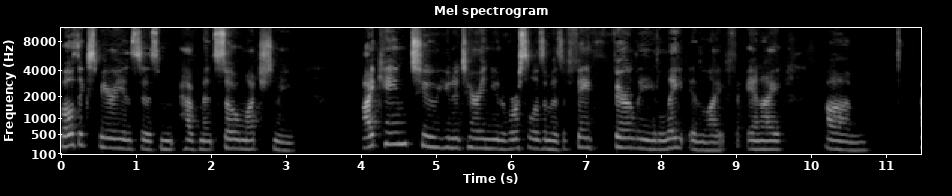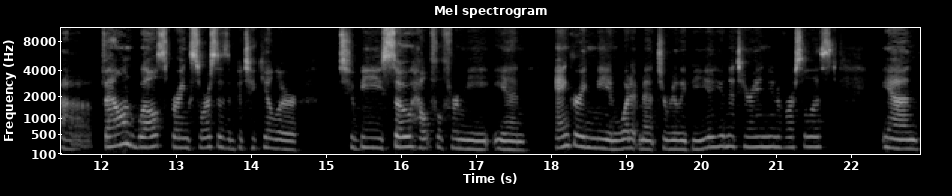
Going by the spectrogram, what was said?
both experiences have meant so much to me. I came to Unitarian Universalism as a faith fairly late in life, and I um, uh, found Wellspring sources in particular to be so helpful for me in anchoring me in what it meant to really be a Unitarian Universalist. And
